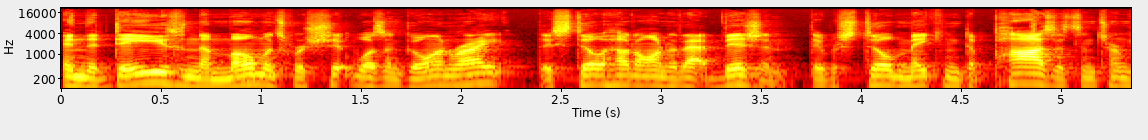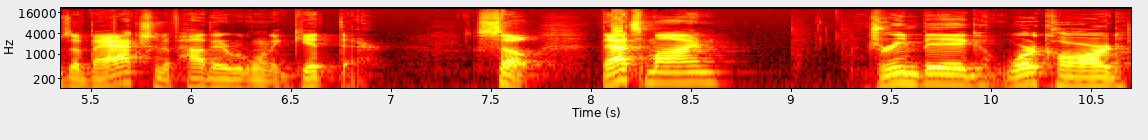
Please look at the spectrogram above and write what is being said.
in the days and the moments where shit wasn't going right, they still held on to that vision. They were still making deposits in terms of action of how they were going to get there. So that's mine. Dream big, work hard,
